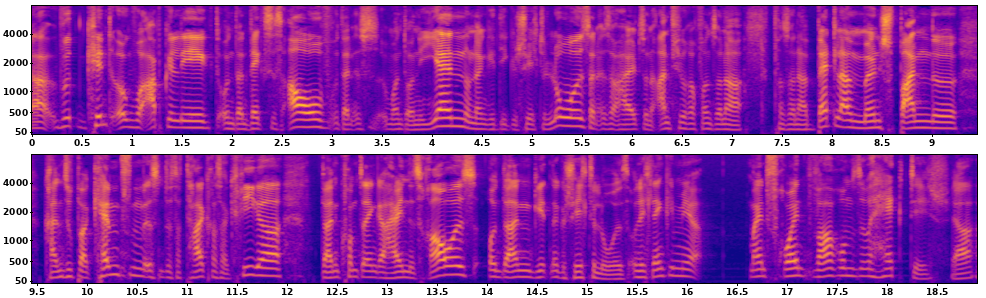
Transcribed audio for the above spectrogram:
ja, wird ein Kind irgendwo abgelegt und dann wächst es auf und dann ist es irgendwann Donnie Yen und dann geht die Geschichte los, dann ist er halt so ein Anführer von so einer, von so einer Bettler-Mönchbande, kann super kämpfen, ist ein total krasser Krieger, dann kommt sein Geheimnis raus und dann geht eine Geschichte los. Und ich denke mir, mein Freund, warum so hektisch, ja?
